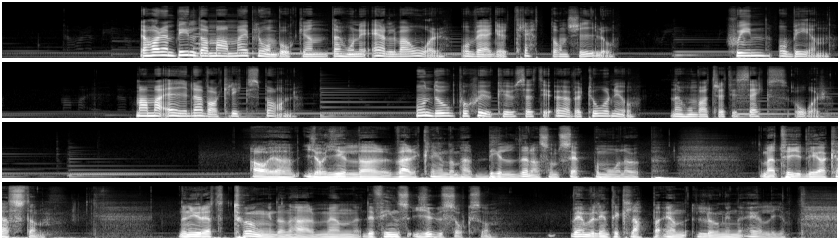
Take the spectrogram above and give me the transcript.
Jag har en bild av mamma i plånboken där hon är 11 år och väger 13 kilo. Skinn och ben. Mamma Eila var krigsbarn. Hon dog på sjukhuset i Övertorneå när hon var 36 år. Ja, jag, jag gillar verkligen de här bilderna som Seppo målar upp. De här tydliga kasten. Den är ju rätt tung den här, men det finns ljus också. Vem vill inte klappa en lugn älg?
